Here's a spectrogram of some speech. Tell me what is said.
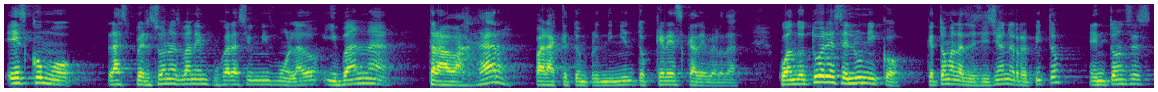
es como las personas van a empujar hacia un mismo lado y van a trabajar para que tu emprendimiento crezca de verdad. Cuando tú eres el único que toma las decisiones, repito, entonces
